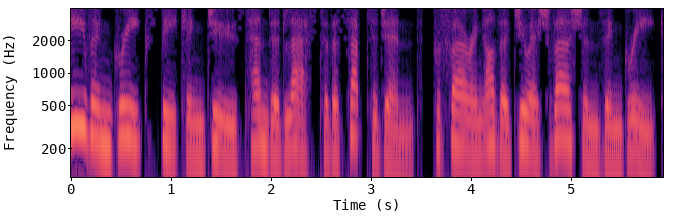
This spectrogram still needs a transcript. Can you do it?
Even Greek-speaking Jews tended less to the Septuagint, preferring other Jewish versions in Greek,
